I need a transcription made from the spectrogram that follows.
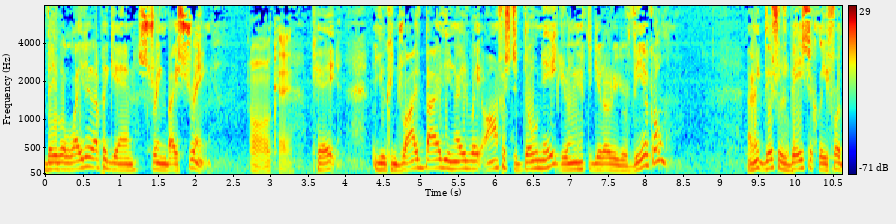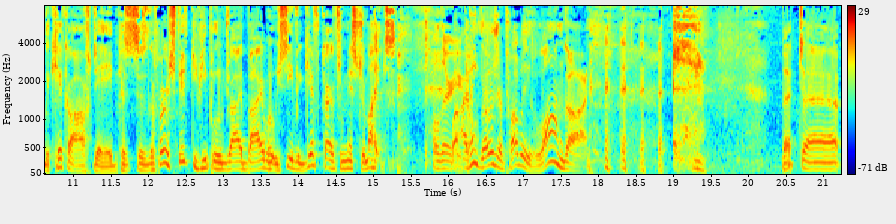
they will light it up again string by string. Oh, okay. Okay. You can drive by the United Way office to donate. You don't have to get out of your vehicle. I think this was basically for the kickoff day because it says the first 50 people who drive by will receive a gift card from Mr. Mike's. Well, there well, you I go. think those are probably long gone. but, uh,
